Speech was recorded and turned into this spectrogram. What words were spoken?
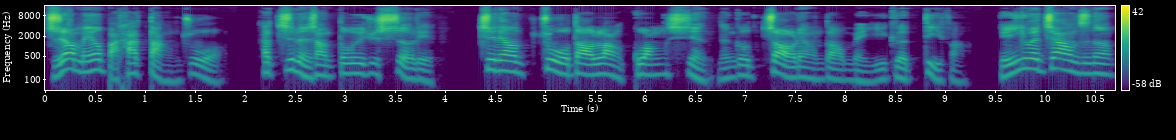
只要没有把它挡住，他基本上都会去涉猎，尽量做到让光线能够照亮到每一个地方。也因为这样子呢，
